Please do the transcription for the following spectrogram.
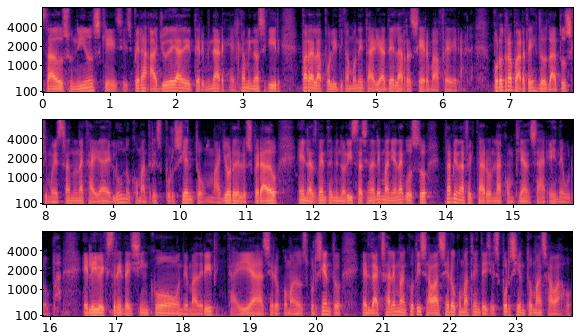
Estados Unidos que se espera ayude a determinar el camino a seguir para la política monetaria de la Reserva Federal. Por otra parte, los datos que muestran una caída del 1,3% mayor de lo esperado en las ventas minoristas en Alemania en agosto también afectaron la confianza en Europa. El IBEX 35 de Madrid caía 0,2%, el DAX alemán cotizaba 0,36% más abajo,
